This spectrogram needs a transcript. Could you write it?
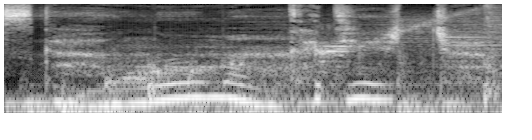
Pascal, Oman, Kadir çok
